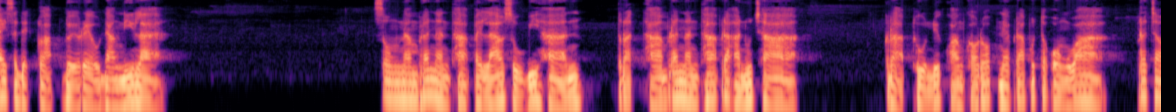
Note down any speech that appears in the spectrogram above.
ห้เสด็จกลับโดยเร็วดังนี้แหละทรงนำพระนันทะไปแล้วสู่วิหาร ตรัสถามพระนันทะพระอนุชา กราบทูลด้วยความเคารพในพระพุทธองค์ว่า พระเจ้า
